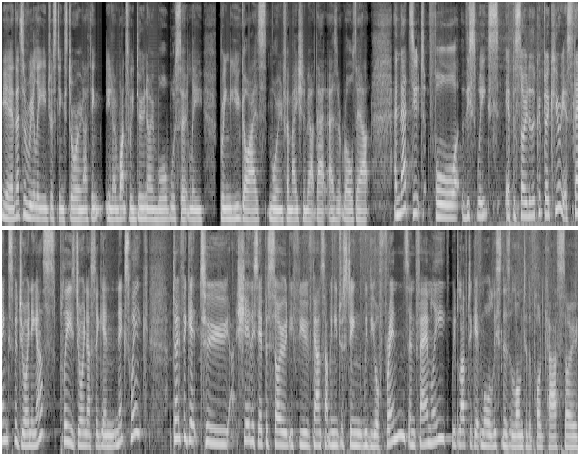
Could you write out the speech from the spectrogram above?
Yeah, that's a really interesting story. And I think, you know, once we do know more, we'll certainly bring you guys more information about that as it rolls out. And that's it for this week's episode of the Crypto Curious. Thanks for joining us. Please join us again next week. Don't forget to share this episode if you've found something interesting with your friends and family. We'd love to get more listeners along to the podcast, so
